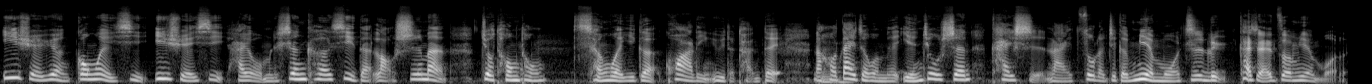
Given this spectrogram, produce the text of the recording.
医学院工卫系、医学系，还有我们的生科系的老师们，就通通。成为一个跨领域的团队，然后带着我们的研究生开始来做了这个面膜之旅，开始来做面膜了。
